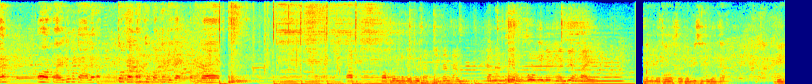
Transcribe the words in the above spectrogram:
ท่านปลอดภัยทุกประการแล้วก็จงใจความสุขความโชคดีครับขอบคุณครับครับขอบคุณกำนันชูศักดิ์เหมือนท่านทำกำนันเบี้ยวผู้ที่ไม่เคยเบี้ยวใครพลตำรวจโทโสพลพิสุทธิ์ดวงครับเด็ก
